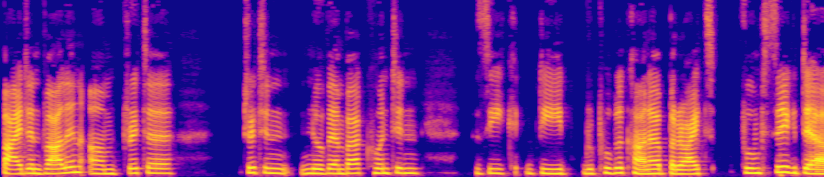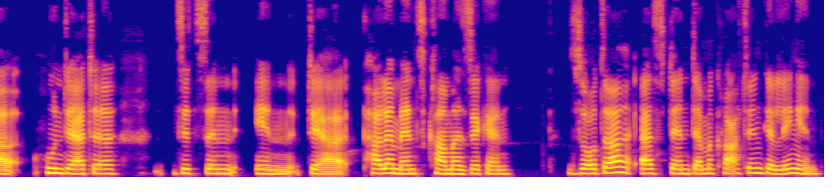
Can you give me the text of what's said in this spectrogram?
Bei den Wahlen am 3. 3. November konnten sich die Republikaner bereits 50 der hunderte Sitzen in der Parlamentskammer sichern. Sollte es den Demokraten gelingen,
